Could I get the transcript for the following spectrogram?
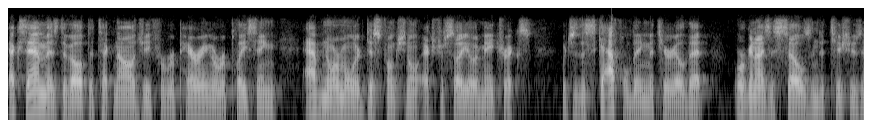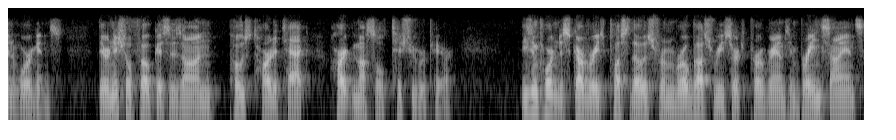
XM has developed a technology for repairing or replacing abnormal or dysfunctional extracellular matrix, which is the scaffolding material that organizes cells into tissues and organs. Their initial focus is on post heart attack heart muscle tissue repair. These important discoveries, plus those from robust research programs in brain science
